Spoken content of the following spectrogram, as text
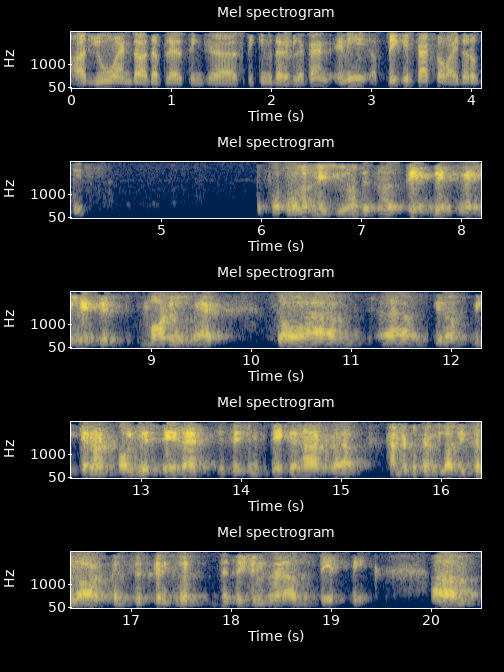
are you and the other players think, uh, speaking with the regulator, and any big impact of either of these? First of all, Anish, you know, this is a state-based regulated model, right? So, um, uh, you know, we cannot always say that decisions taken are uh, 100% logical or consistent with decisions that other states take. Um,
